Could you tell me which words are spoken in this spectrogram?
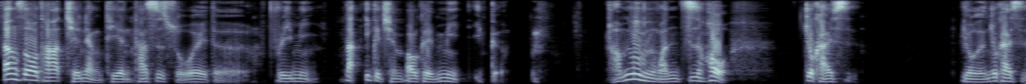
当时候它前两天它是所谓的 free me，那一个钱包可以 mint 一个，然后 mint 完之后就开始有人就开始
